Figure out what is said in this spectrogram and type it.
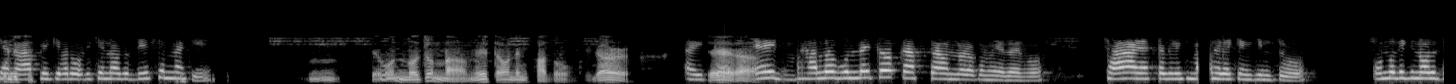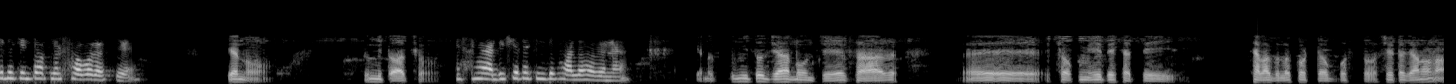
কেন? আপনি কি এবার ওদিকে নজর দিয়েছেন নাকি? তেমন নজর না মেয়েটা অনেক ভালো। তো। এই ভালো বললেই তো কাজটা অন্যরকম হয়ে যাব স্যার একটা জিনিস মাথায় রাখেন কিন্তু। অন্যদিকে নজর দিলে কিন্তু আপনার খবর আছে। কেন? তুমি তো আছো। হ্যাঁ বিষয়টা কিন্তু ভালো হবে না। কেন? তুমি তো জানো যে স্যার সব মেয়েদের সাথেই খেলাধুলা করতে অভ্যস্ত সেটা জানো না?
